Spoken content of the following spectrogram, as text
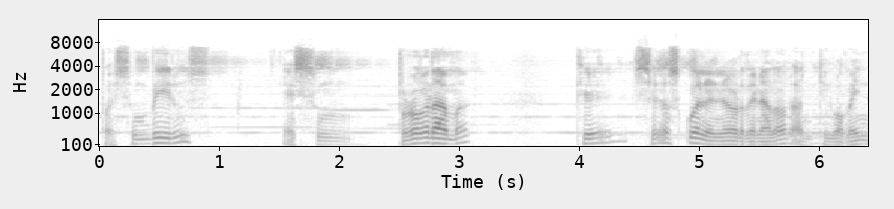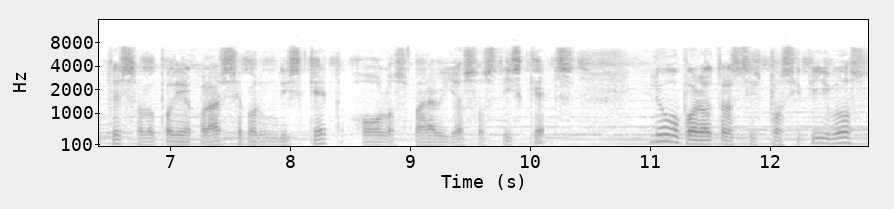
pues un virus es un programa que se nos cuela en el ordenador. Antiguamente solo podía colarse por un disquete o los maravillosos disquetes y luego por otros dispositivos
